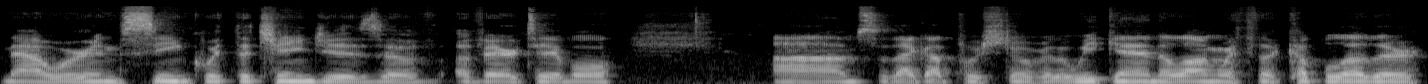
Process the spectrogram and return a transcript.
now we're in sync with the changes of of Airtable. Um, so that got pushed over the weekend along with a couple other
